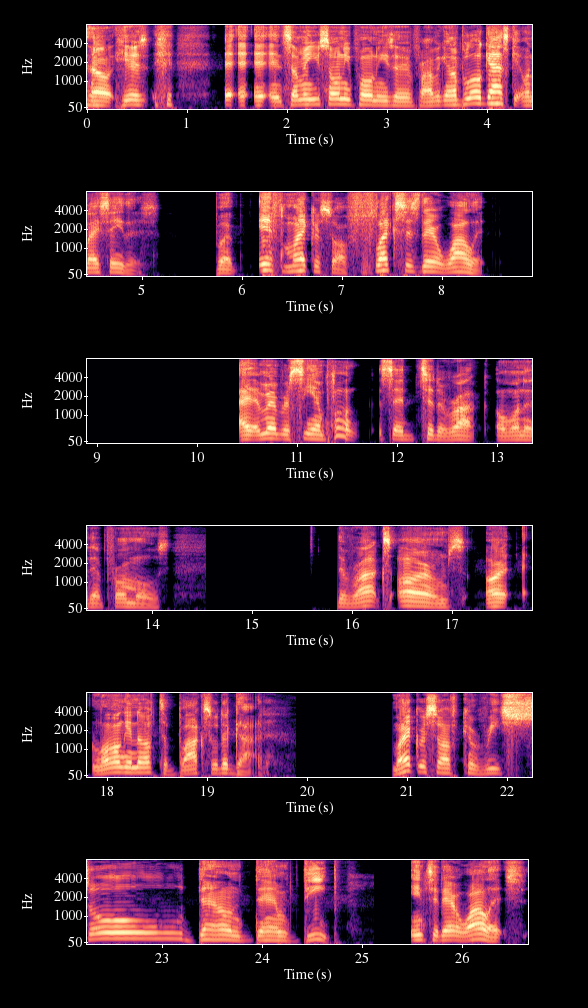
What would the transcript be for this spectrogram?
Now, here's, and some of you Sony ponies are probably going to blow a gasket when I say this, but if Microsoft flexes their wallet, I remember CM Punk said to The Rock on one of their promos, The Rock's arms aren't long enough to box with a god. Microsoft can reach so down damn deep into their wallets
